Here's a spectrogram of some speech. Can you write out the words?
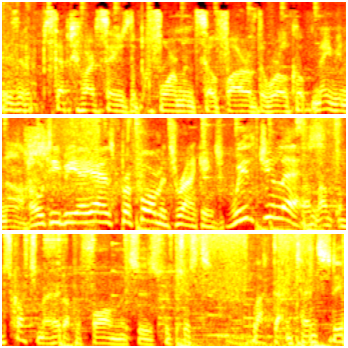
Is it a step too far to say it was the performance so far of the World Cup? Maybe not. OTB AM's performance rankings with Gillette. I'm, I'm, I'm scratching my head. Our performances was just lacked that intensity.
